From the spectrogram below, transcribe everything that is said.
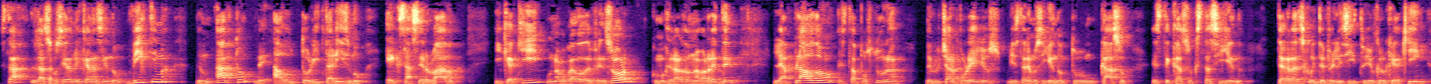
Está la sociedad mexicana siendo víctima de un acto de autoritarismo exacerbado. Y que aquí un abogado defensor como Gerardo Navarrete, le aplaudo esta postura de luchar por ellos y estaremos siguiendo tu caso, este caso que estás siguiendo. Te agradezco y te felicito. Yo creo que aquí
